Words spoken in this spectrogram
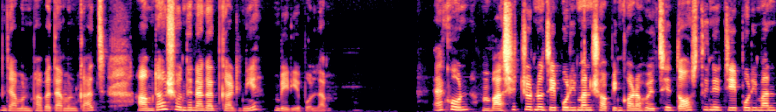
যেমন ভাবা তেমন কাজ, আমরাও সন্ধে নাগাদ গাড়ি নিয়ে বেরিয়ে পড়লাম। এখন বাসের জন্য যে পরিমাণ শপিং করা হয়েছে, দশ দিনের যে পরিমাণ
